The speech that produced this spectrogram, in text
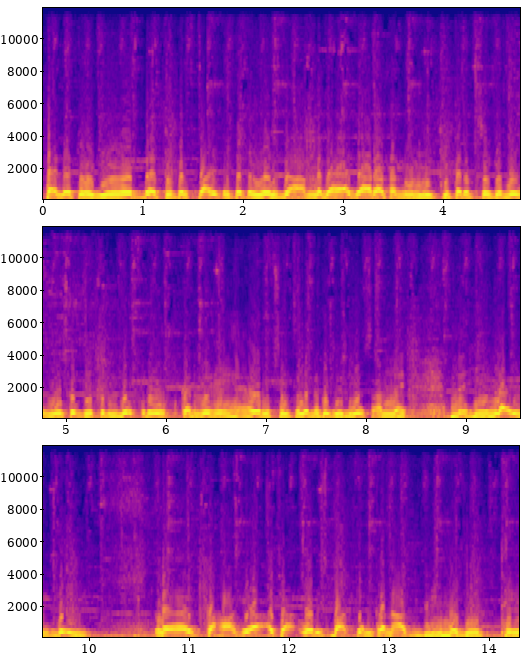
پہلے تو یہ پیپلز پارٹی پہ تو یہ الزام لگایا جا رہا تھا نون لیگ کی طرف سے کہ وہ ووٹوں کی خرید و فروخت کر رہے ہیں اور اس سلسلے میں کوئی ویڈیو سامنے نہیں لائی گئی کہا گیا۔ اچھا اور اس بات کے امکانات بھی موجود تھے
